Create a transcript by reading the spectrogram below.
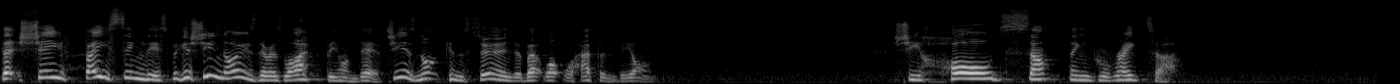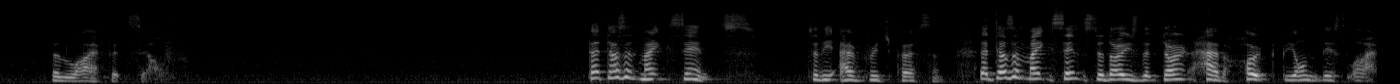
that she facing this because she knows there is life beyond death. She is not concerned about what will happen beyond. She holds something greater than life itself. That doesn't make sense to the average person. That doesn't make sense to those that don't have hope beyond this life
